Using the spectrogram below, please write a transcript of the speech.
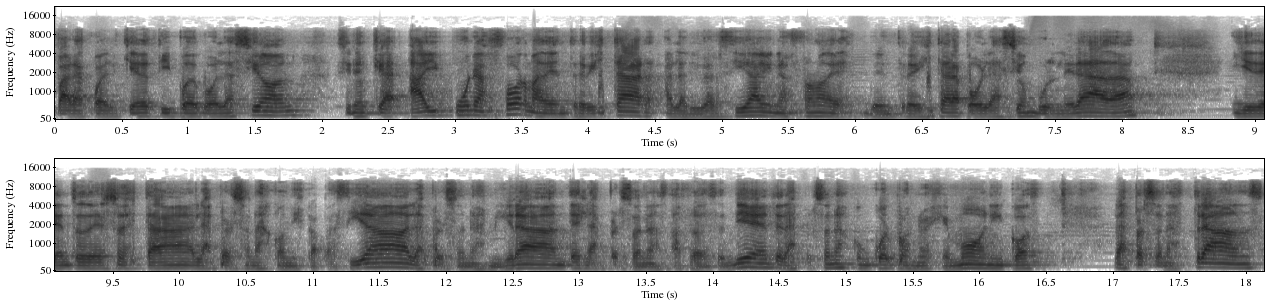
para cualquier tipo de población, sino que hay una forma de entrevistar a la diversidad y una forma de, entrevistar a población vulnerada y dentro de eso están las personas con discapacidad, las personas migrantes, las personas afrodescendientes, las personas con cuerpos no hegemónicos, las personas trans,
